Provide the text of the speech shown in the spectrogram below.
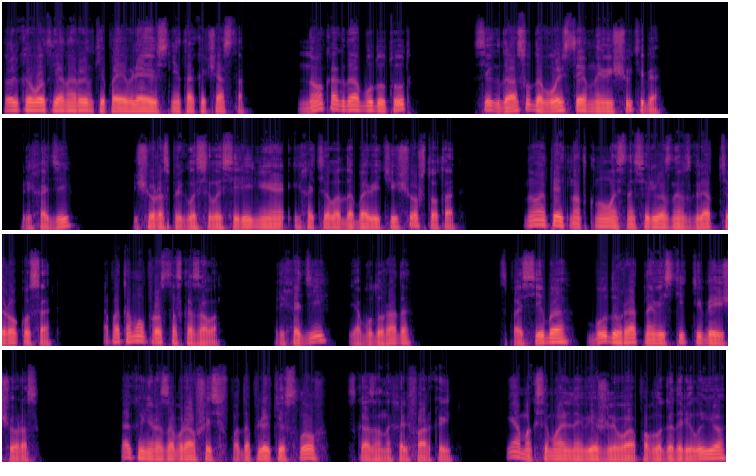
Только вот я на рынке появляюсь не так и часто. Но когда буду тут, всегда с удовольствием навещу тебя. Приходи. Еще раз пригласила Сирения и хотела добавить еще что-то, но опять наткнулась на серьезный взгляд Тирокуса, а потому просто сказала. Приходи, я буду рада. Спасибо, буду рад навестить тебя еще раз. Так и не разобравшись в подоплеке слов, сказанных Эльфаркой, я максимально вежливо поблагодарил ее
